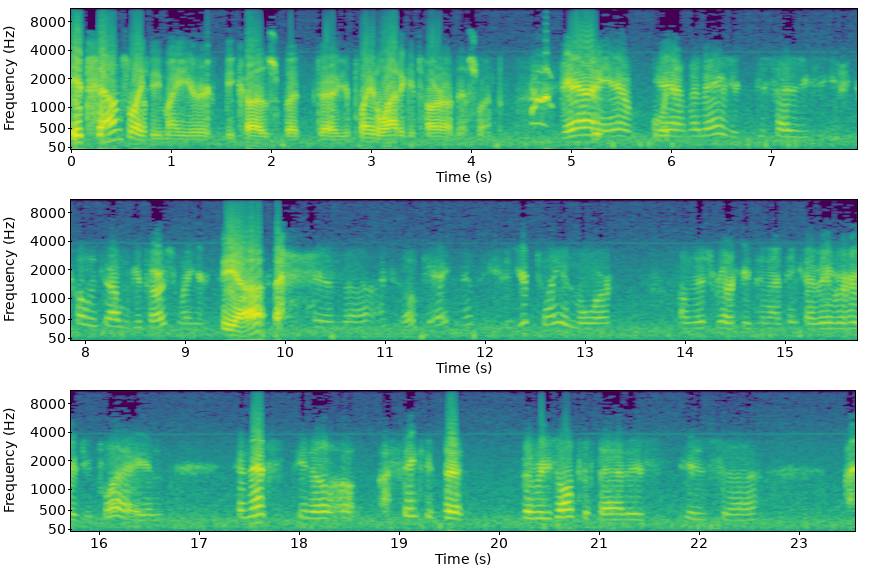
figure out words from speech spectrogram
It sounds like they my ear because, but uh, you're playing a lot of guitar on this one. Yeah, I am. Yeah, my manager decided you should call this album Guitar Slinger. Yeah. And uh, I said, okay. He said, you're playing more on this record than I think I've ever heard you play. And and that's, you know, uh, I think that the result of that is, is uh, I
